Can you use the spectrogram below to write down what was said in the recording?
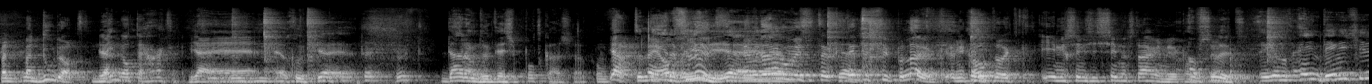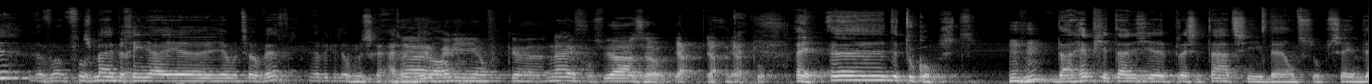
Maar, maar doe dat. Ja. Neem dat ter harte. Ja, ja, ja, ja. heel goed. Ja, ja, dat- goed. Daarom doe ik deze podcast ook. Om Ja, te nee, leren van absoluut. Ja, Nee, ja. daarom is het ook, Ja. dit is superleuk. En ik hoop dat ik enigszins iets zinnigs daarin weer kan Absoluut. Ik heb nog één dingetje. Volgens mij begin jij, eh, jij moet zo weg. Heb ik het of misschien eigenlijk nu ik al? weet niet of ik... eh, nee, volgens Ja, zo. Ja, ja, ja Oké. klopt. Hey, eh, de toekomst. Mhm. Daar heb je tijdens je presentatie bij ons op CMD...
